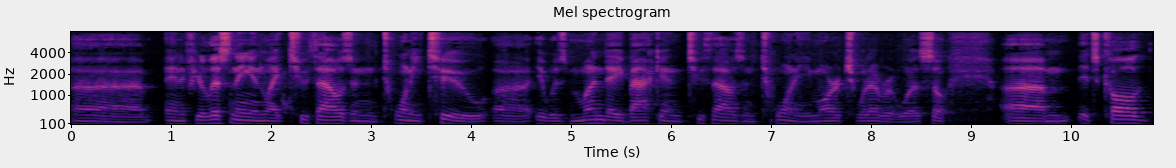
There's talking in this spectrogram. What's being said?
Uh, and if you're listening in like 2022, uh, it was Monday back in 2020, March, whatever it was. So um, it's called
